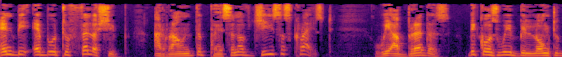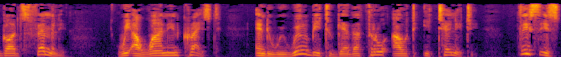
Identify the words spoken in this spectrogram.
and be able to fellowship around the person of Jesus Christ. We are brothers because we belong to God's family. We are one in Christ and we will be together throughout eternity. This is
